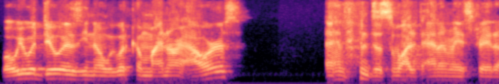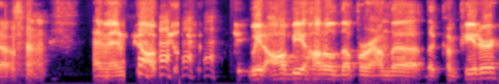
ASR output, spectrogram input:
what we would do is, you know, we would combine our hours and then just watch anime straight up. and then we'd all, be, we'd all be huddled up around the, the computer.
